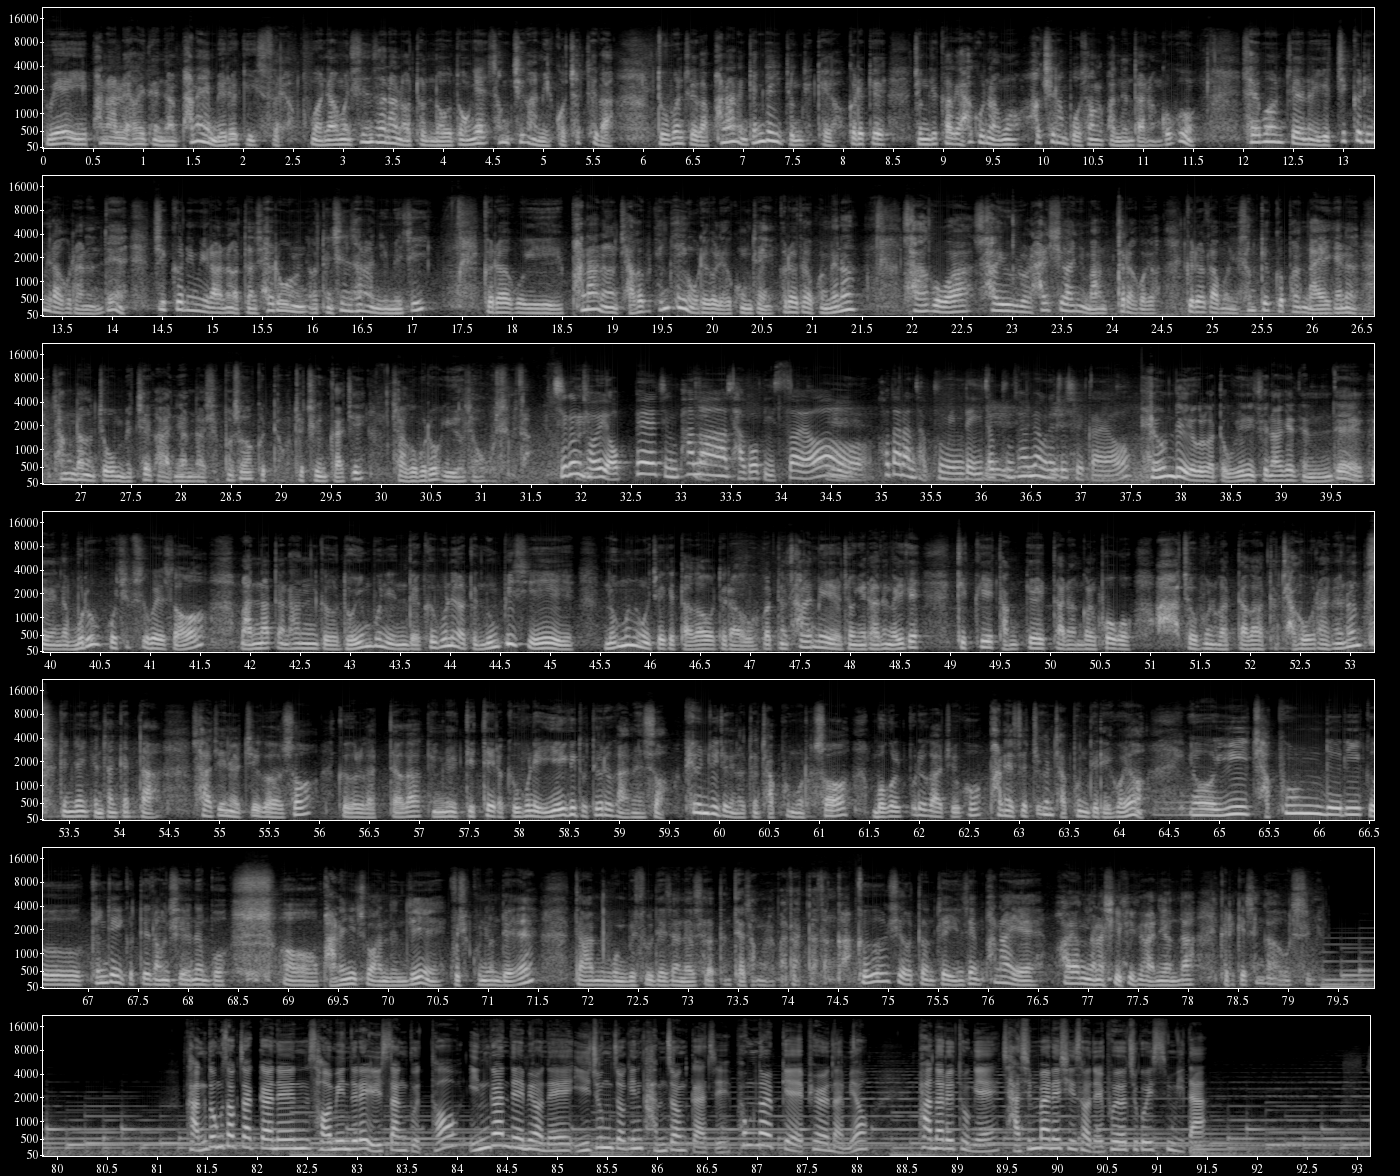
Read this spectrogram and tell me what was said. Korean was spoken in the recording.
왜이 판화를 하게 됐냐면 판화의 매력이 있어요. 뭐냐면 신선한 어떤 노동의 성취감이 있고 첫째가 두 번째가 판화는 굉장히 정직해요. 그렇게 정직하게 하고 나면 확실한 보상을 받는다는 거고 세 번째는 이게 찌끄림이라고 하는데 찌끄림이라는 어떤 새로운 어떤 신선한 이미지 그리고 이 판화는 작업이 굉장히 오래 걸려요, 공정이. 그러다 보면은 사고와 사유를 할 시간이 많더라고요. 그러다 보니 성격 급한 나에게는 상당한 좋은 매체가 아니었나 싶어서 그때부터 지금까지 작업으로 이어져 오고 있습니다. 지금 저희 옆에 지금 판화 작업이 있어요. 커다란 작품인데 이 작품 예, 설명을 예. 해주실까요? 해운대역을 갖다 우연히 지나게 됐는데 그 이제 무릎 고집속에서 만났던 한 그 노인분이 있는데 그분의 어떤 눈빛이 너무너무 제게 다가오더라고 어떤 삶의 여정이라든가 이게 깊이 담겨 있다는 걸 보고 아 저분을 갖다가 어떤 작업을 하면은 굉장히 괜찮겠다 사진을 찍어서 그걸 갖다가 굉장히 디테일하게 그분의 이야기도 들어가면서 표현주의적인 어떤 작품으로서 먹을 뿌려가지고 판에서 찍은 작품들이고요. 어, 이 작품들이 그 굉장히 그때 당시에는 뭐 어, 반응이 좋았는지 99년도에 대한민국 미술대전에서 어떤 대상을 받았다든가 그것이 어떤 제 인생 판화의 화양연화 시기가 아니었나 그렇게 생각하고 있습니다. 강동석 작가는 서민들의 일상부터 인간 내면의 이중적인 감정까지 폭넓게 표현하며 판화를 통해 자신만의 시선을 보여주고 있습니다.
